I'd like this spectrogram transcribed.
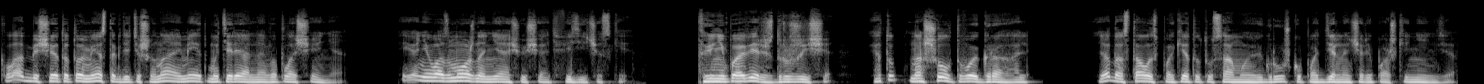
Кладбище — это то место, где тишина имеет материальное воплощение. Ее невозможно не ощущать физически. «Ты не поверишь, дружище, я тут нашел твой Грааль». Я достал из пакета ту самую игрушку поддельной черепашки-ниндзя.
